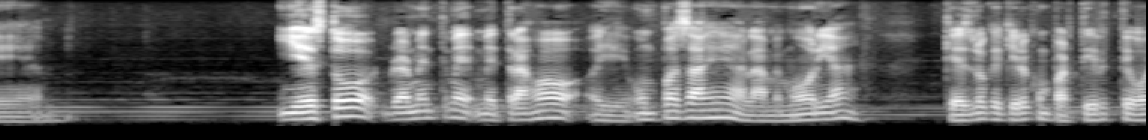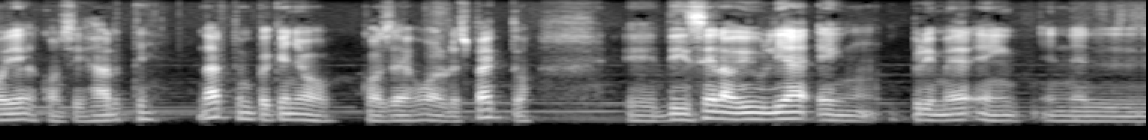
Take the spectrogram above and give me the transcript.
Eh, y esto realmente me, trajo eh, un pasaje a la memoria, que es lo que quiero compartirte hoy, aconsejarte, darte un pequeño consejo al respecto. Eh, dice la Biblia en, primer, en, en el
